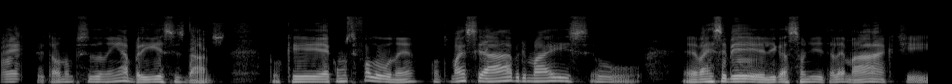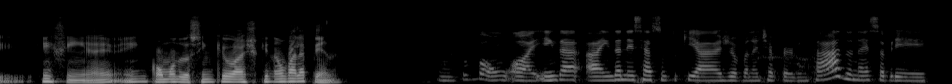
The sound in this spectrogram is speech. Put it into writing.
crédito e tal, não precisa nem abrir esses dados, porque é como você falou, né, quanto mais você abre, mais o, é, vai receber ligação de telemarketing, enfim, é, é incômodo assim que eu acho que não vale a pena. Muito bom. Ó, ainda, ainda nesse assunto que a Giovana tinha perguntado, né, sobre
